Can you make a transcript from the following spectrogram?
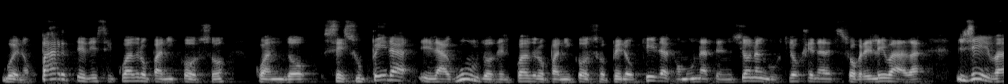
Bueno, parte de ese cuadro panicoso cuando se supera el agudo del cuadro panicoso, pero queda como una tensión angustiógena sobrelevada, lleva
